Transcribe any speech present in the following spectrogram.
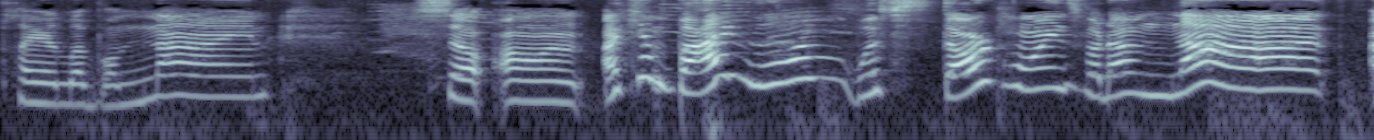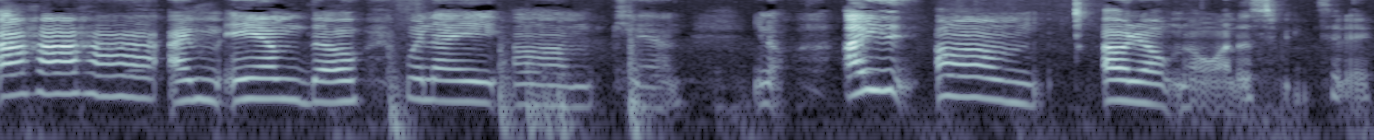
player level nine. So um, I can buy them with star coins, but I'm not. Ah ha ha. I am though when I um can. You know, I um I don't know how to speak today.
